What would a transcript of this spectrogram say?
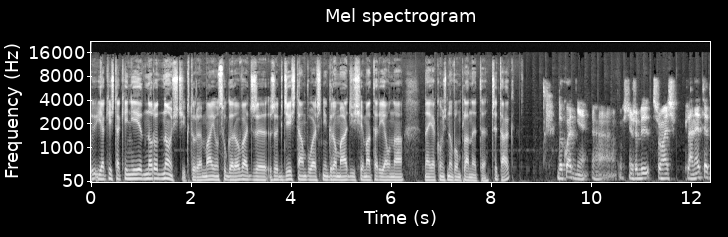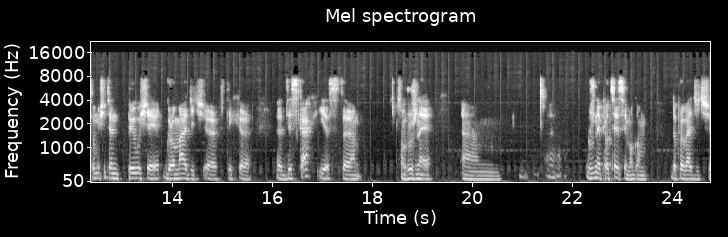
y, jakieś takie niejednorodności, które mają sugerować, że, że gdzieś tam właśnie gromadzi się materiał na, na jakąś nową planetę. Czy tak? Dokładnie. E, właśnie, żeby trzymać planetę, to musi ten pył się gromadzić e, w tych e, dyskach. Jest, są różne, różne procesy mogą doprowadzić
